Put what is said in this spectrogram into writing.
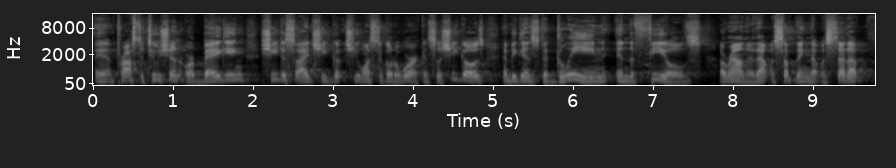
in prostitution or begging, she decides she, go, she wants to go to work. And so she goes and begins to glean in the fields around there. That was something that was set up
